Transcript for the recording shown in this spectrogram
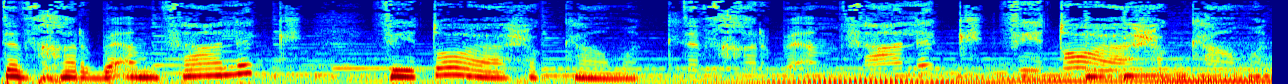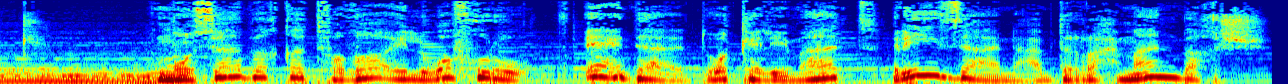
تذخر بأمثالك في طوع حكامك. تذخر بأمثالك في طوع حكامك. مسابقة فضائل وفروض إعداد وكلمات ريزان عبد الرحمن بخش.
